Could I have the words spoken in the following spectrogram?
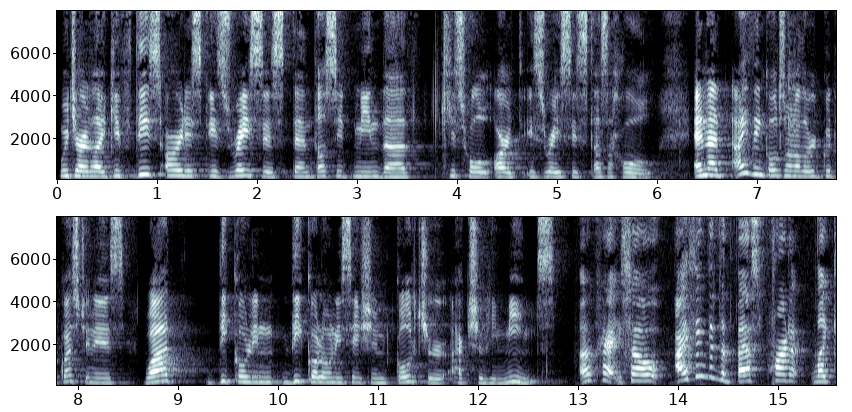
which are like, if this artist is racist, then does it mean that his whole art is racist as a whole? And I, I think also another good question is, what decolon- decolonization culture actually means. Okay, so I think that the best part, of, like,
